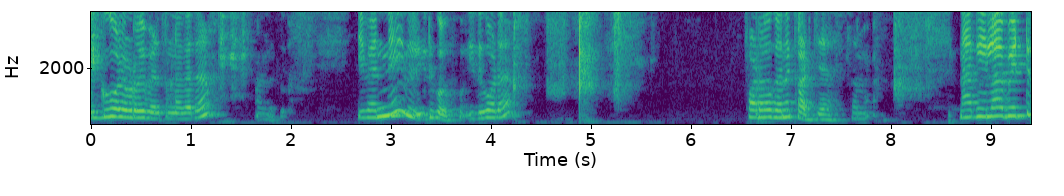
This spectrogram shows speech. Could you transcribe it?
ఎగ్ కూడా ఉడకబెడుతున్నా కదా అందుకు. ఇవన్నీ ఇదిగో ఇది కూడా పొడవుగానే కట్ చేస్తాను. నాకు ఇలా పెట్టి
